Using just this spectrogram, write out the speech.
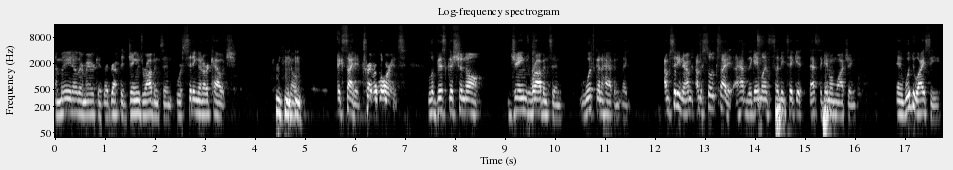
a million other Americans that drafted James Robinson were sitting on our couch, you know, excited. Trevor Lawrence, Laviska Shenault, James Robinson. What's gonna happen? Like, I'm sitting there. I'm, I'm so excited. I have the game on Sunday ticket. That's the game I'm watching. And what do I see?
